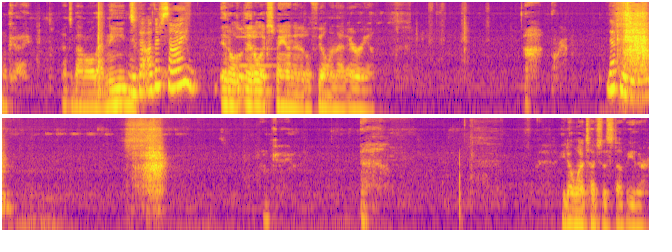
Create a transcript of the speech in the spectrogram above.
Okay. That's about all that needs. And the other side? It'll it'll expand and it'll fill in that area. Ah, crap. Definitely that. Okay. You don't want to touch this stuff either.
